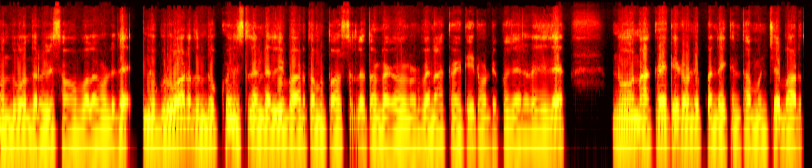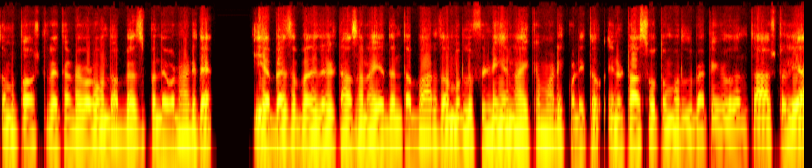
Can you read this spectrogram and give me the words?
ಒಂದು ಒಂದರಲ್ಲಿ ಸಮಬಲಗೊಂಡಿದೆ. ಇನ್ನು ಗುರುವಾರದಂದು ಕ್ವೀನ್ಸ್ಲೆಂಡ್ ಅಲ್ಲಿ ಭಾರತ ಮತ್ತು ಆಸ್ಟ್ರೇಲಿಯಾ ತಂಡಗಳ ನಡುವೆ ನಾಲ್ಕನೇ ಟಿ ಟ್ವೆಂಟಿ ಪಂದ್ಯ ನಡೆದಿದೆ. ಇನ್ನು ನಾಲ್ಕನೇ ಟಿ ಟ್ವೆಂಟಿ ಪಂದ್ಯಕ್ಕಿಂತ ಮುಂಚೆ ಭಾರತ ಮತ್ತು ಆಸ್ಟ್ರೇಲಿಯಾ ತಂಡಗಳು ಒಂದು ಅಭ್ಯಾಸ ಪಂದ್ಯವನ್ನು ಆಡಿದೆ. ಈ ಅಭ್ಯಾಸ ಪಂದ್ಯದಲ್ಲಿ ಟಾಸ್ ಅನ್ನ ಗೆದ್ದಂತ ಭಾರತ ಮೊದಲು ಫೀಲ್ಡಿಂಗ್ ಅನ್ನು ಆಯ್ಕೆ ಮಾಡಿಕೊಂಡಿತ್ತು. ಇನ್ನು ಟಾಸ್ ಸೋತು ಮೊದಲು ಬ್ಯಾಟಿಂಗ್ ಇಳಿದಂತ ಆಸ್ಟ್ರೇಲಿಯಾ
